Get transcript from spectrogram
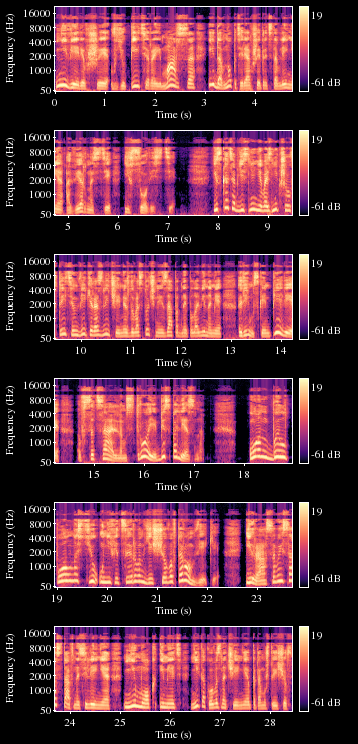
не верившие в Юпитера и Марса и давно потерявшие представление о верности и совести. Искать объяснение возникшего в III веке различия между восточной и западной половинами Римской империи в социальном строе бесполезно. Он был полностью унифицирован еще во II веке, и расовый состав населения не мог иметь никакого значения, потому что еще в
